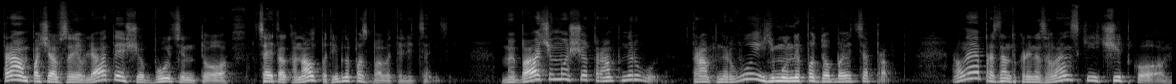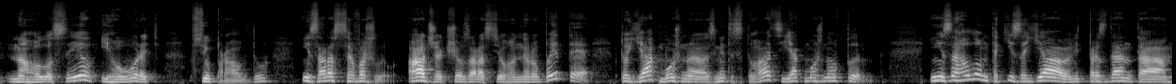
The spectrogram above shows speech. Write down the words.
Трамп почав заявляти, що буцімто цей телеканал потрібно позбавити ліцензії. Ми бачимо, що Трамп нервує. Трамп нервує, йому не подобається правда. Але президент України Зеленський чітко наголосив і говорить всю правду, і зараз це важливо. Адже якщо зараз цього не робити, то як можна змінити ситуацію, як можна вплинути? І загалом такі заяви від президента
